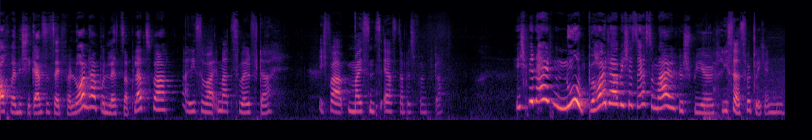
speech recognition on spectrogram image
auch wenn ich die ganze Zeit verloren habe und letzter Platz war. Alisa war immer Zwölfter. Ich war meistens Erster bis Fünfter. Ich bin halt ein Noob. Heute habe ich das erste Mal gespielt. Lisa ist wirklich ein Noob.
